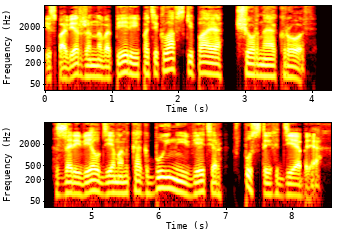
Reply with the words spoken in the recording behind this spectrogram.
Из поверженного перий потекла, вскипая, черная кровь. Заревел демон, как буйный ветер в пустых дебрях.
